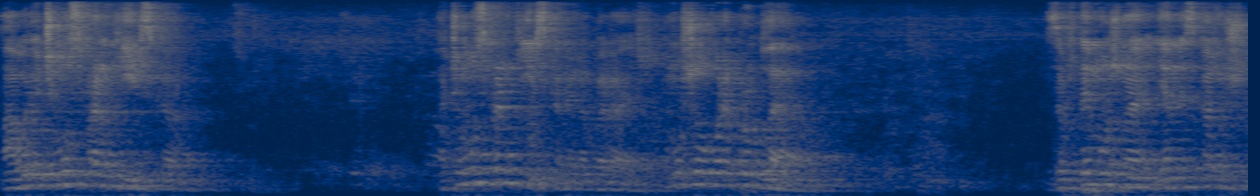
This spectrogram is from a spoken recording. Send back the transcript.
А говорю, чому з Франківська? А чому з Франківська не набираєш? Тому що говорить проблема. Завжди можна, я не скажу, що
